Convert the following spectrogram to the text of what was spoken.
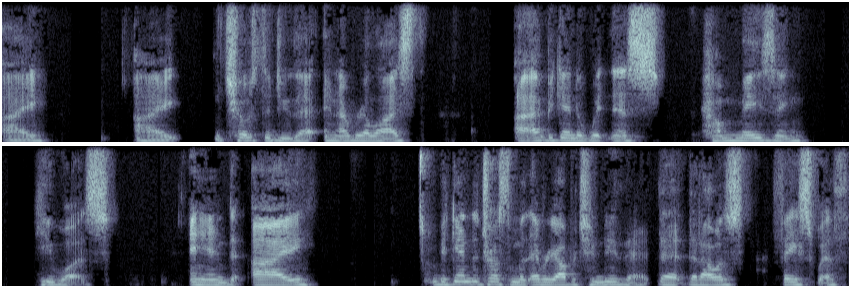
I I chose to do that, and I realized I began to witness how amazing he was, and I began to trust him with every opportunity that that that I was faced with,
